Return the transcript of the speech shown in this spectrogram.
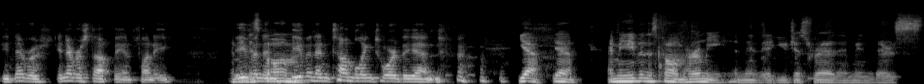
he never he never stopped being funny. I mean, even in, poem, even in tumbling toward the end. yeah, yeah. I mean, even this poem Hermie, I mean, that you just read. I mean, there's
